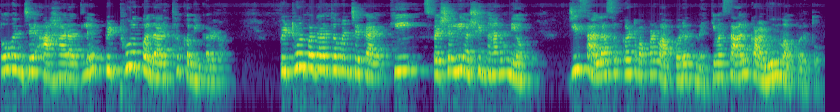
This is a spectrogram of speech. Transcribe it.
तो म्हणजे आहारातले पिठूळ पदार्थ कमी करणं. पिठूळ पदार्थ म्हणजे काय? की स्पेशली अशी धान्य जी सालासकट आपण वापरत नाही किंवा साल काढून वापरतो.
